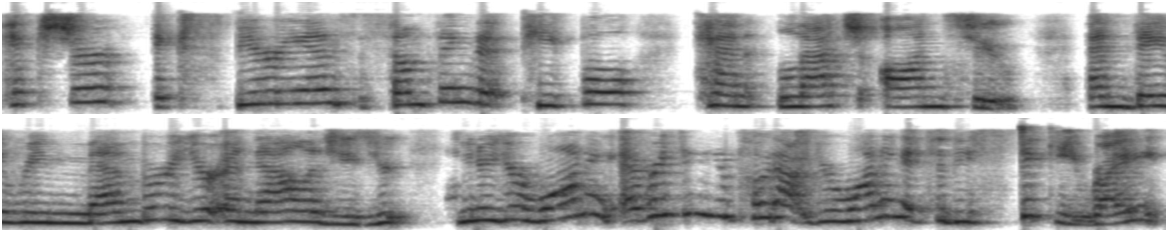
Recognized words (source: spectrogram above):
picture, experience, something that people can latch onto. And they remember your analogies. You're, you know, you're wanting everything you put out, you're wanting it to be sticky, right?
